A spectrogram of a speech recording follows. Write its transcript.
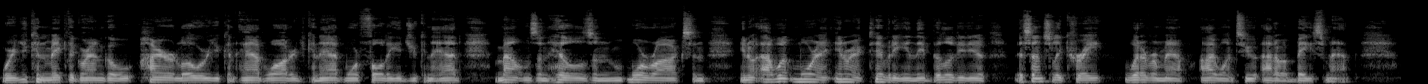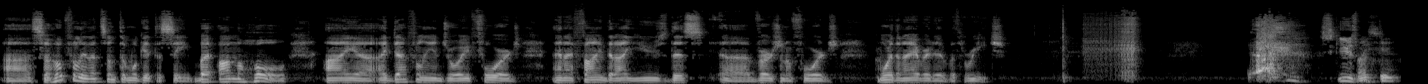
where you can make the ground go higher or lower. You can add water, you can add more foliage, you can add mountains and hills and more rocks, and you know I want more interactivity and the ability to essentially create whatever map I want to out of a base map. Uh, so hopefully that's something we'll get to see. But on the whole, I uh, I definitely enjoy Forge, and I find that I use this uh, version of Forge more than I ever did with Reach. Excuse me. Bless you.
